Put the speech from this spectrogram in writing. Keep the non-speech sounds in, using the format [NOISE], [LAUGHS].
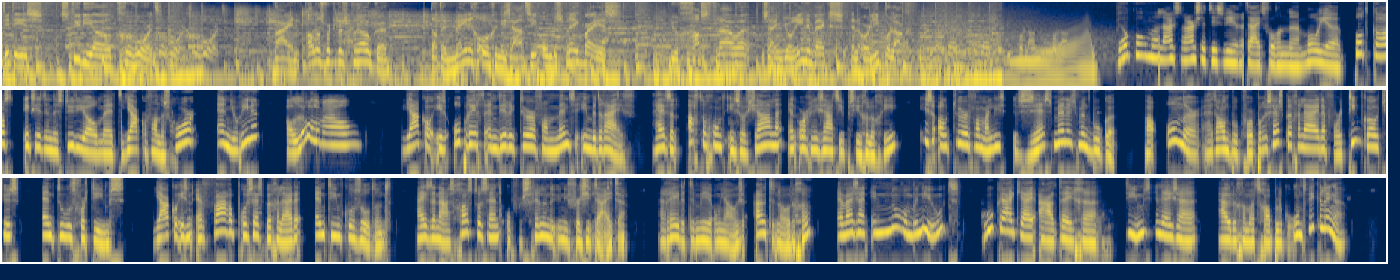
Dit is Studio Gehoord. Waarin alles wordt besproken dat in menige organisatie onbespreekbaar is. Uw gastvrouwen zijn Jorine Beks en Orlie Polak. Welkom eh, luisteraars, het is weer tijd voor een uh, mooie podcast. Ik zit in de studio met Jaco van der Schoor en Jorine. Hallo allemaal. Jaco is oprichter en directeur van Mensen in Bedrijf. Hij heeft een achtergrond in sociale en organisatiepsychologie, is auteur van maar liefst zes managementboeken, waaronder het handboek voor procesbegeleider voor teamcoaches en tools voor teams. Jaco is een ervaren procesbegeleider en teamconsultant. Hij is daarnaast gastdocent op verschillende universiteiten. Een reden te meer om jou eens uit te nodigen. En wij zijn enorm benieuwd. Hoe kijk jij aan tegen teams in deze huidige maatschappelijke ontwikkelingen?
